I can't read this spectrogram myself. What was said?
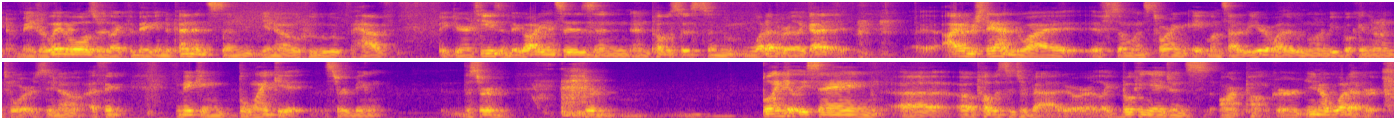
you know major labels or like the big independents and you know who have big guarantees and big audiences and and publicists and whatever. Like i i understand why if someone's touring eight months out of the year why they wouldn't want to be booking their own tours you know? I think making blanket sort of being the sort of sort of blanketly saying uh, oh publicists are bad or like booking agents aren't punk or you know whatever.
